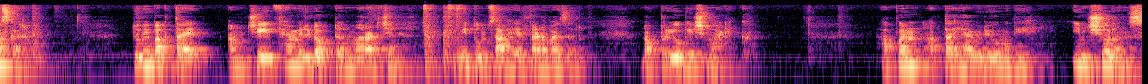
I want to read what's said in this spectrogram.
नमस्कार. तुम्ही बघताय आमचे फॅमिली डॉक्टर मराठी चॅनल मी तुमचा health adviser doctor Yogesh Mahadik आपण आता ह्या व्हिडिओमध्ये इन्शुरन्स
